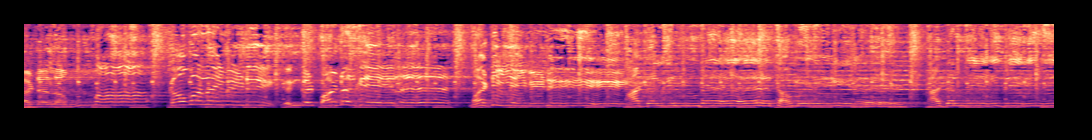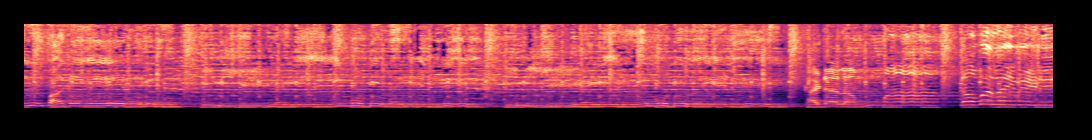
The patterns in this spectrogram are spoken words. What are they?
கடலம்மா கவலை விடு எங்கள் படகேற மடியை விடு. அடைந்த தமிழீழ கடல் மீது பகையேறு. இனி இல்லை முடிவையது இனி இல்லை முடிவையது கடலம்மா கவலை விடு.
